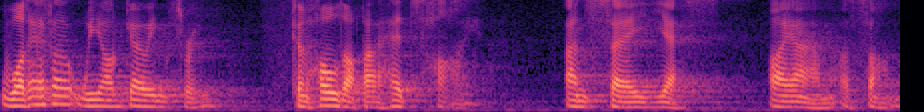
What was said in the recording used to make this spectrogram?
whatever we are going through, can hold up our heads high and say, Yes, I am a son,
